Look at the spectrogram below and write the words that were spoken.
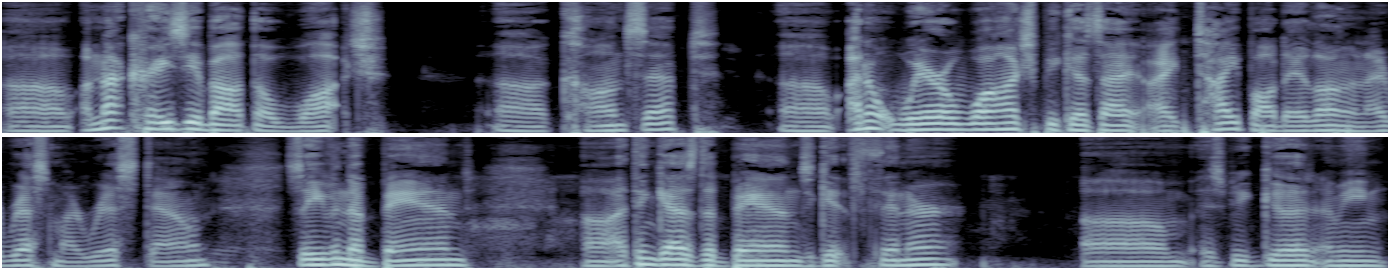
Um, I'm not crazy about the watch uh, concept. Uh, I don't wear a watch because I, I type all day long and I rest my wrist down. So even the band, uh, I think as the bands get thinner, um, is be good. I mean,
